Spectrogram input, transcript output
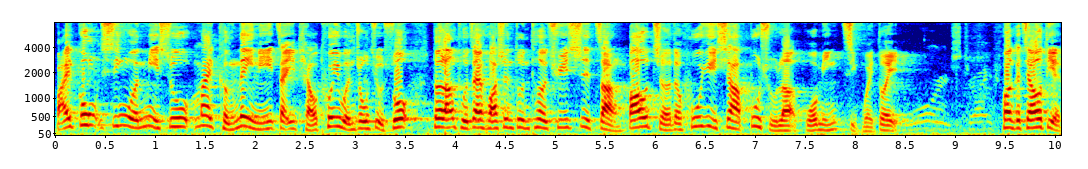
白宫新闻秘书麦肯内尼在一条推文中就说，特朗普在华盛顿特区市长包哲的呼吁下部署了国民警卫队。换个焦点，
